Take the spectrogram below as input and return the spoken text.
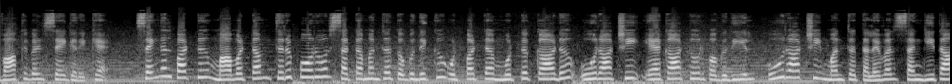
வாக்குகள் சேகரிக்க செங்கல்பட்டு மாவட்டம் திருப்போரூர் சட்டமன்ற தொகுதிக்கு உட்பட்ட முட்டுக்காடு ஊராட்சி ஏகாட்டூர் பகுதியில் ஊராட்சி மன்ற தலைவர் சங்கீதா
